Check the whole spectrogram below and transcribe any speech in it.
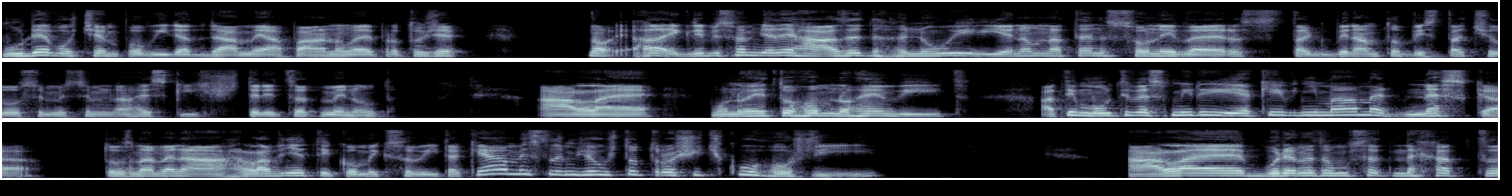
bude o čem povídat, dámy a pánové, protože No, hele, kdybychom měli házet hnůj jenom na ten Sonyverse, tak by nám to vystačilo, si myslím, na hezkých 40 minut. Ale ono je toho mnohem víc. A ty multivesmíry, jaký vnímáme dneska, to znamená hlavně ty komiksové, tak já myslím, že už to trošičku hoří, ale budeme to muset nechat uh,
